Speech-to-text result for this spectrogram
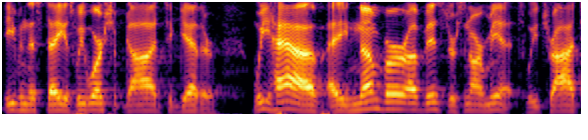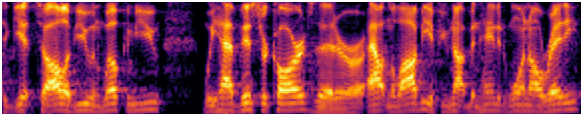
even this day as we worship God together. We have a number of visitors in our midst. We try to get to all of you and welcome you. We have visitor cards that are out in the lobby if you've not been handed one already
